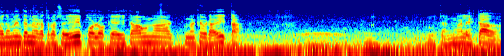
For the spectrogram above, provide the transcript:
Buenamente me retrocedí por lo que ahí estaba una, una quebradita. Y está en mal estado.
